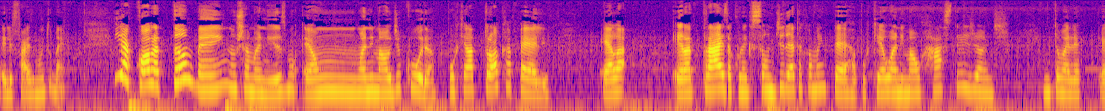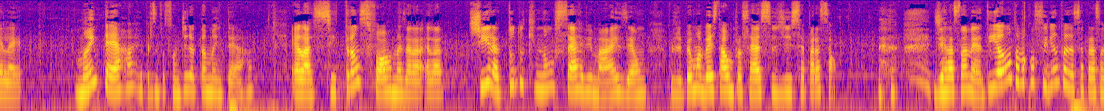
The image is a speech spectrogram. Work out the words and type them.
ele faz muito bem. E a cobra também no xamanismo é um animal de cura, porque ela troca a pele. Ela ela traz a conexão direta com a mãe terra, porque é o animal rastejante. Então ela é, ela é mãe terra, representação direta da mãe terra. Ela se transforma, ela, ela tira tudo que não serve mais. É um, por exemplo, uma vez estava um processo de separação de relacionamento. E eu não estava conseguindo fazer separação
